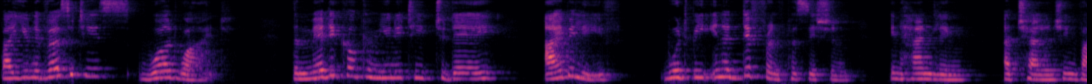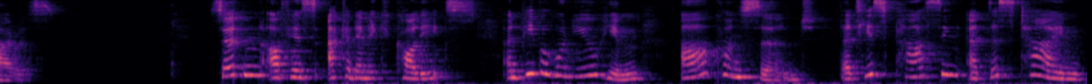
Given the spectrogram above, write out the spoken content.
by universities worldwide, the medical community today, I believe, would be in a different position in handling a challenging virus. Certain of his academic colleagues and people who knew him are concerned that his passing at this time,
